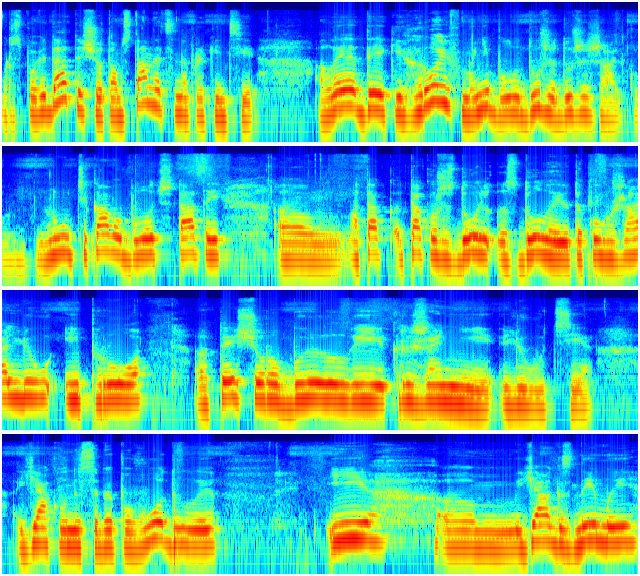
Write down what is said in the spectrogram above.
розповідати, що там станеться наприкінці. Але деяких героїв мені було дуже-дуже жалько. Ну, цікаво було читати, е, а так, також з, долею такого жалю і про е, те, що робили крижані люті, як вони себе поводили і ем, як з ними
